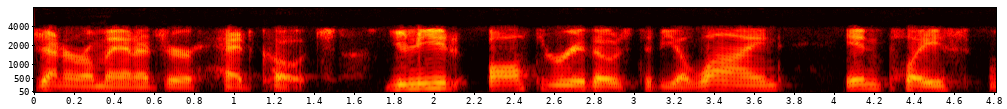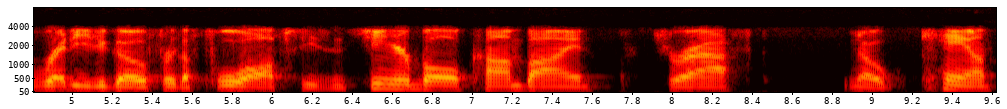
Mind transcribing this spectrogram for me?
general manager, head coach. You need all three of those to be aligned, in place, ready to go for the full off season: Senior Bowl, Combine, Draft, you know, camp,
